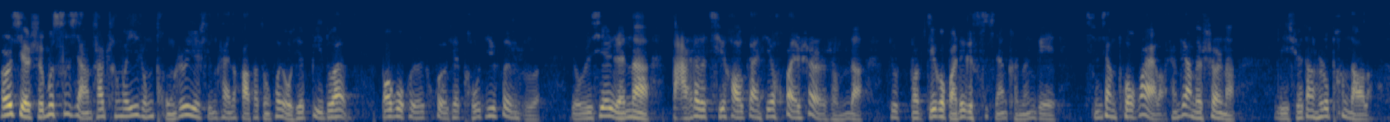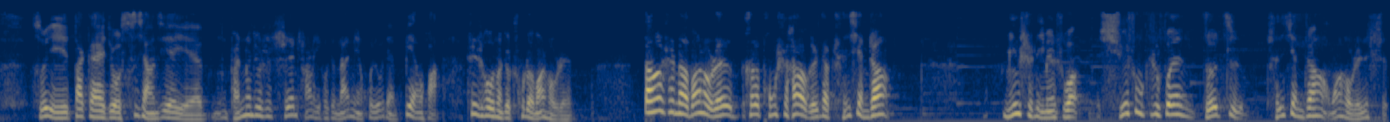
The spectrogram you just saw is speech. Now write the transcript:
而且什么思想它成为一种统治意识形态的话，它总会有些弊端，包括会有会有些投机分子，有一些人呢打着他的旗号干些坏事儿什么的，就把结果把这个思想可能给形象破坏了，像这样的事儿呢，理学当时都碰到了。所以大概就思想界也，反正就是时间长了以后，就难免会有点变化。这时候呢，就出了王守仁。当时呢，王守仁和他同时还有个人叫陈宪章。明史里面说，学术之分，则至陈宪章、王守仁始。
